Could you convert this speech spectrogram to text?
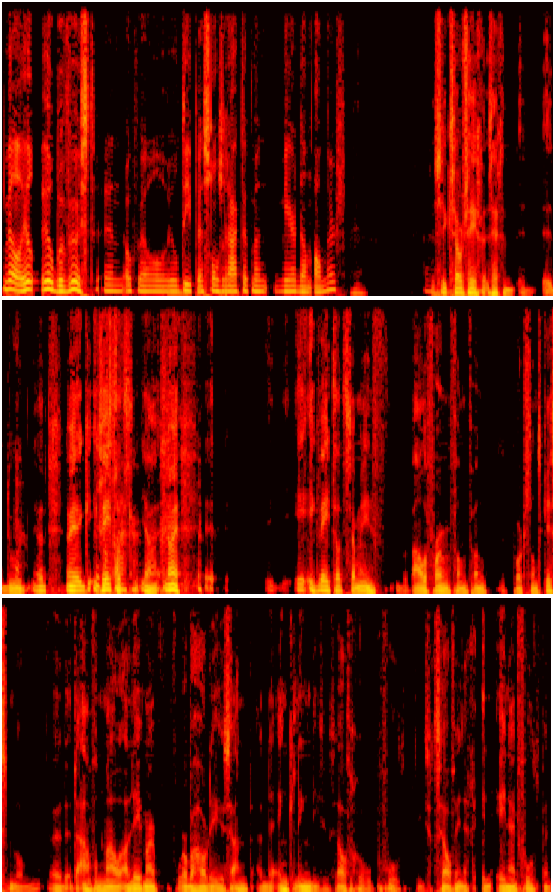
wel heel, heel bewust en ook wel heel diep. En soms raakt het me meer dan anders. Ja. Dus ik zou zeggen, zeggen doe ja. het. Nou ja, ik, ik weet dat. Ja, nou ja, ik, ik weet dat zeg maar, in bepaalde vormen van, van het protestant christendom het avondmaal alleen maar voorbehouden is aan, aan, de enkeling die zichzelf geroepen voelt. Of die zichzelf in, in eenheid voelt met,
